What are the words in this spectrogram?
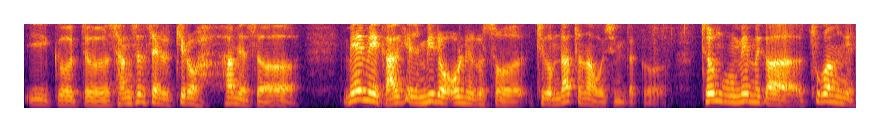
이 그 저 상승세를 기록하면서 매매 가격을 밀어 올리는 것으로 지금 나타나고 있습니다. 그 전국 매매가 주간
